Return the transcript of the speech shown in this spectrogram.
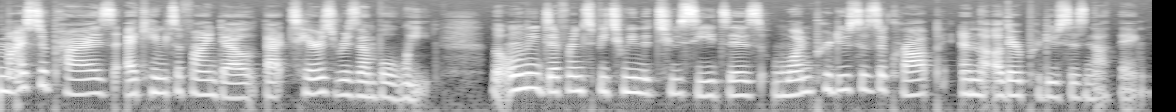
my surprise, I came to find out that tares resemble wheat. The only difference between the two seeds is one produces a crop and the other produces nothing.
